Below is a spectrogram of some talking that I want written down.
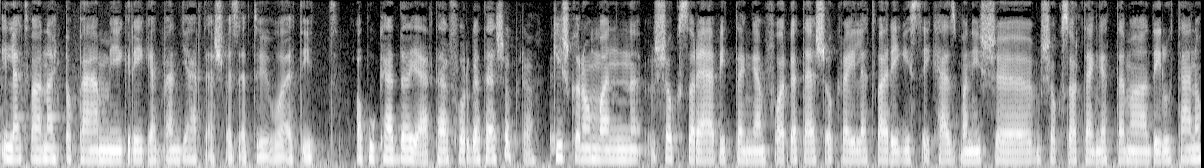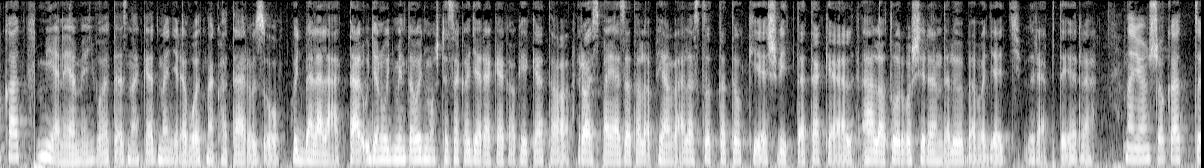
illetve a nagypapám még régebben gyártásvezető volt itt. Apukáddal jártál forgatásokra? Kiskoromban sokszor elvitt engem forgatásokra, illetve a régi székházban is sokszor tengettem a délutánokat. Milyen élmény volt ez neked? Mennyire volt meghatározó, hogy beleláttál? Ugyanúgy, mint ahogy most ezek a gyerekek, akiket a rajzpályázat alapján választottatok ki, és vittetek el állatorvosi rendelőbe vagy egy reptérre. Nagyon sokat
